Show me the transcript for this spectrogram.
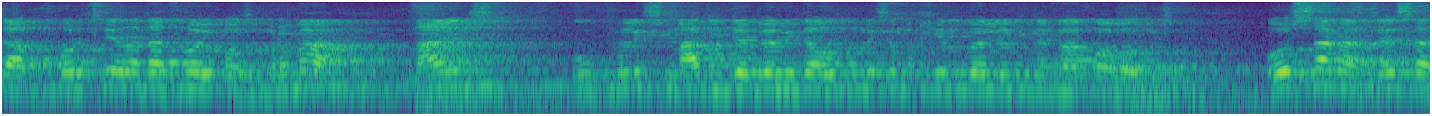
და ფორციელადაც რო იყოს ბრმა მაინც უფლის მადიდებელი და უფლის მხილველი იქნება ყოველთვის ოსანა ძესა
